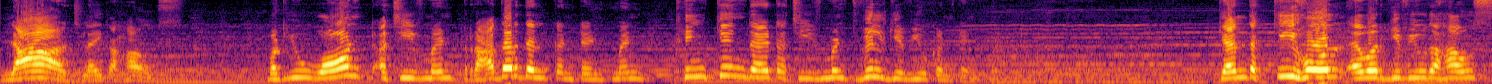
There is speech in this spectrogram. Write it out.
large, like a house. But you want achievement rather than contentment, thinking that achievement will give you contentment. Can the keyhole ever give you the house?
